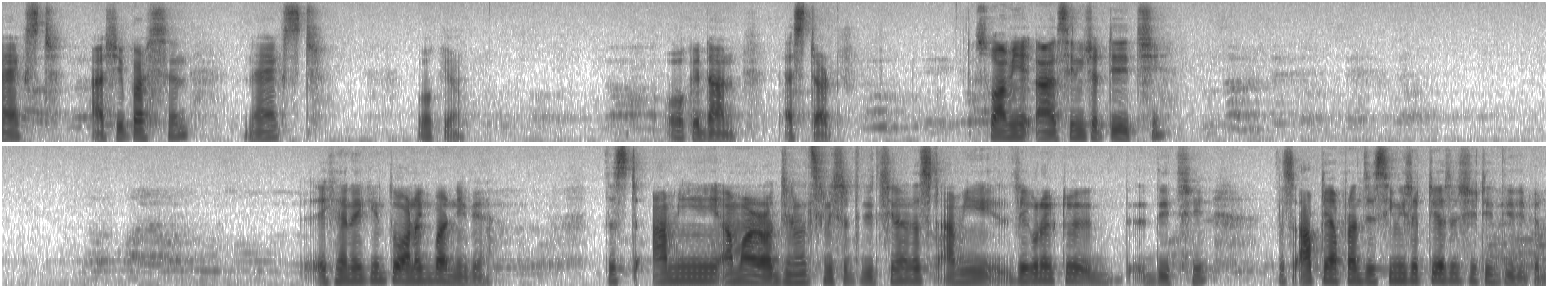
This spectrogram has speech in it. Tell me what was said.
নেক্সট আশি percent next okay okay done start so আমি সিগনেচারটি দিচ্ছি। এখানে কিন্তু অনেকবার নিবে। জাস্ট আমি আমার অরিজিনাল সিগনেচারটি দিচ্ছি না জাস্ট আমি যে কোনো একটু দিচ্ছি। জাস্ট আপনি আপনার যে সিগনেচারটি আছে সেটি দিয়ে দিবেন।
